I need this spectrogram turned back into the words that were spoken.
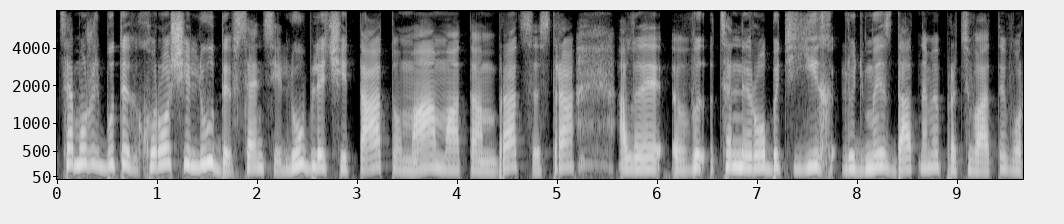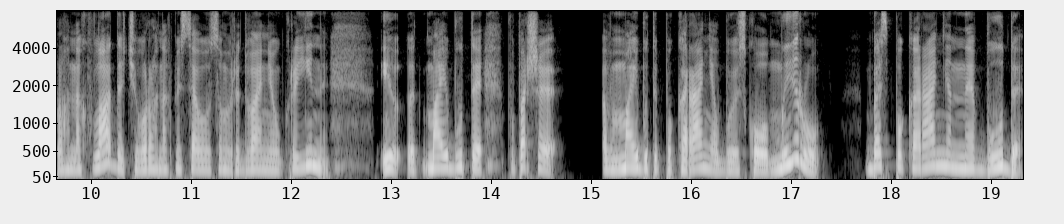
це можуть бути хороші люди в сенсі люблячі тато, мама, там брат, сестра, але це не робить їх людьми здатними працювати в органах влади чи в органах місцевого самоврядування України. І е, має бути, по-перше, має бути покарання обов'язково миру, без покарання не буде.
